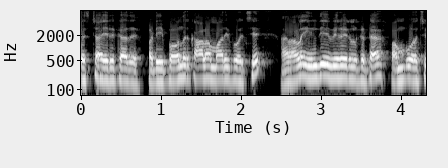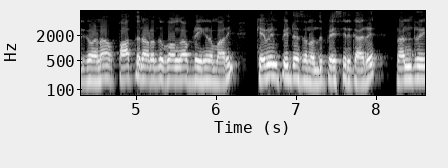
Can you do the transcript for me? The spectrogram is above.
பெஸ்ட்டாக இருக்காது. பட் இப்போ வந்து காலம் மாறி போச்சு. அதனால் இந்திய வீரர்கள்கிட்ட வம்பு வச்சுக்க வேணாம். பார்த்து நடந்துக்கோங்க அப்படிங்கிற மாதிரி கெவின் பீட்டர்சன் வந்து பேசியிருக்காரு. நன்றி.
